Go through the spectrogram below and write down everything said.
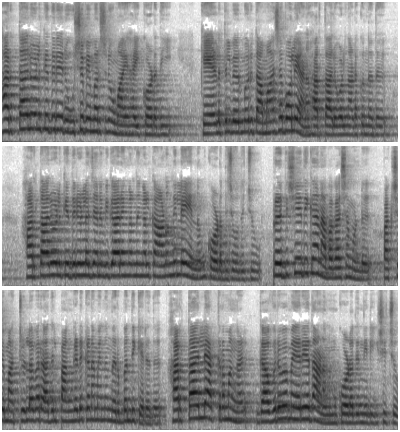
ഹർത്താലുകൾക്കെതിരെ രൂക്ഷ വിമർശനവുമായി ഹൈക്കോടതി. കേരളത്തിൽ വെറും ഒരു തമാശ പോലെയാണ് ഹർത്താലുകൾ നടക്കുന്നത്. ഹർത്താലുകൾക്കെതിരെയുള്ള ജനവികാരങ്ങൾ നിങ്ങൾ കാണുന്നില്ലേ എന്നും കോടതി ചോദിച്ചു. പ്രതിഷേധിക്കാൻ അവകാശമുണ്ട്. പക്ഷെ മറ്റുള്ളവർ അതിൽ പങ്കെടുക്കണമെന്ന് നിർബന്ധിക്കരുത്. ഹർത്താലിലെ അക്രമങ്ങൾ ഗൗരവമേറിയതാണെന്നും കോടതി നിരീക്ഷിച്ചു.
